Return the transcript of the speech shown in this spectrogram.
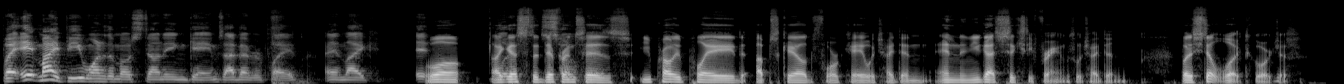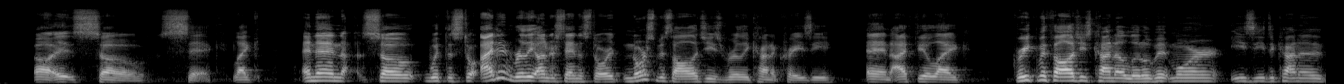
but it might be one of the most stunning games I've ever played. And like, it, Well, I guess the looks so difference is you probably played upscaled 4K, which I didn't, and then you got 60 frames, which I didn't, but it still looked gorgeous. Oh, it's so sick. Like, and then so with the story, I didn't really understand the story. Norse mythology is really kind of crazy, and I feel like Greek mythology is kind of a little bit more easy to kind of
